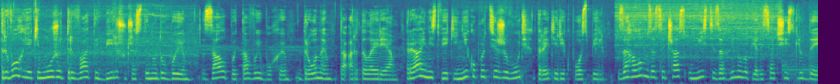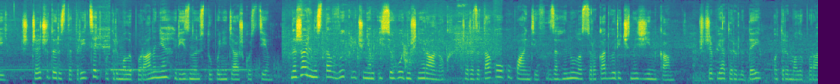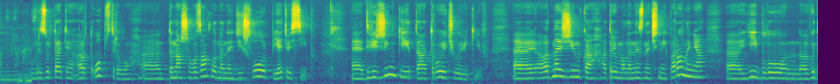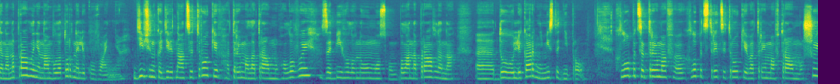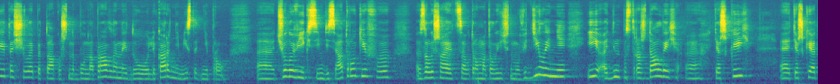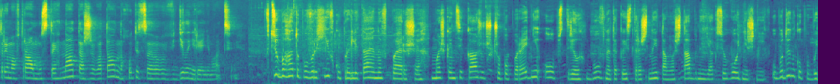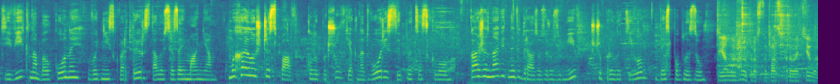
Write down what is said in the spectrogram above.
Тривоги, які можуть тривати більшу частину доби, залпи та вибухи, дрони та артилерія. Реальність, в якій нікопольці живуть третій рік поспіль. Загалом за цей час у місті загинуло 56 людей. Ще 430 отримали поранення різної ступені тяжкості. На жаль, не став виключенням і сьогоднішній ранок. Через атаку окупантів загинула 42-річна жінка. Ще п'ятеро людей отримали поранення. В результаті артобстрілу е, до нашого закладу надійшло п'ять осіб. Е, Дві жінки та троє чоловіків. Е, Одна жінка отримала незначні поранення, е, їй було видано направлення на амбулаторне лікування. Дівчинка 19 років отримала травму голови, забій головного мозку, була направлена е, до лікарні міста Дніпро. Хлопець отримав, хлопець 30 років отримав травму шиї та щелепи, також був направлений до лікарні міста Дніпро. Чоловік 70 років залишається у травматологічному відділенні, і один постраждалий е, тяжкий, е, тяжкий отримав травму стегна та живота, знаходиться в відділенні реанімації. Цю багатоповерхівку прилітає не вперше. Мешканці кажуть, що попередній обстріл був не такий страшний та масштабний, як сьогоднішній. У будинку побиті вікна, балкони. В одній з квартир сталося займання. Михайло ще спав, коли почув, як на дворі сиплеться скло. Каже, навіть не відразу зрозумів, що прилетіло десь поблизу. Я лежу, просто бац прилетіло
